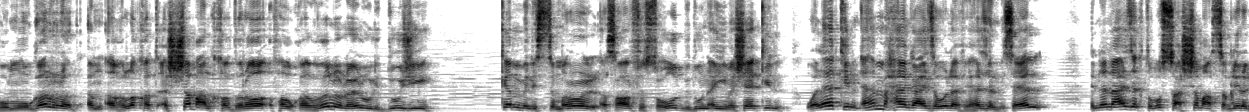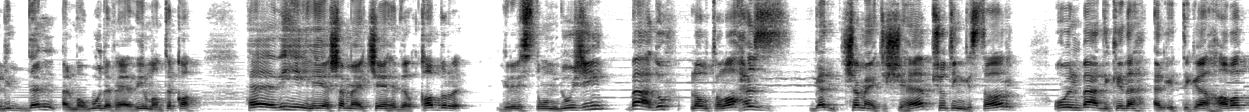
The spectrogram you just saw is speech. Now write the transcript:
بمجرد أن أغلقت الشمعة الخضراء فوق الظل العلوي للدوجي كمل استمرار الأسعار في الصعود بدون أي مشاكل. ولكن أهم حاجة عايز أقولها في هذا المثال إن أنا عايزك تبص على الشمعة الصغيرة جدا الموجودة في هذه المنطقة. هذه هي شمعة شاهد القبر gravestone doji. بعده لو تلاحظ جت شمعة الشهاب shooting star ومن بعد كده الاتجاه هبط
